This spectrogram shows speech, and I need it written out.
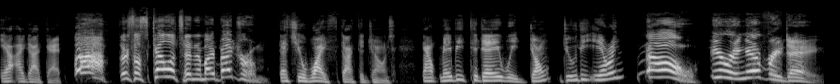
yeah, I got that. Ah! There's a skeleton in my bedroom. That's your wife, Dr. Jones. Now, maybe today we don't do the earring? No! Earring every day.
